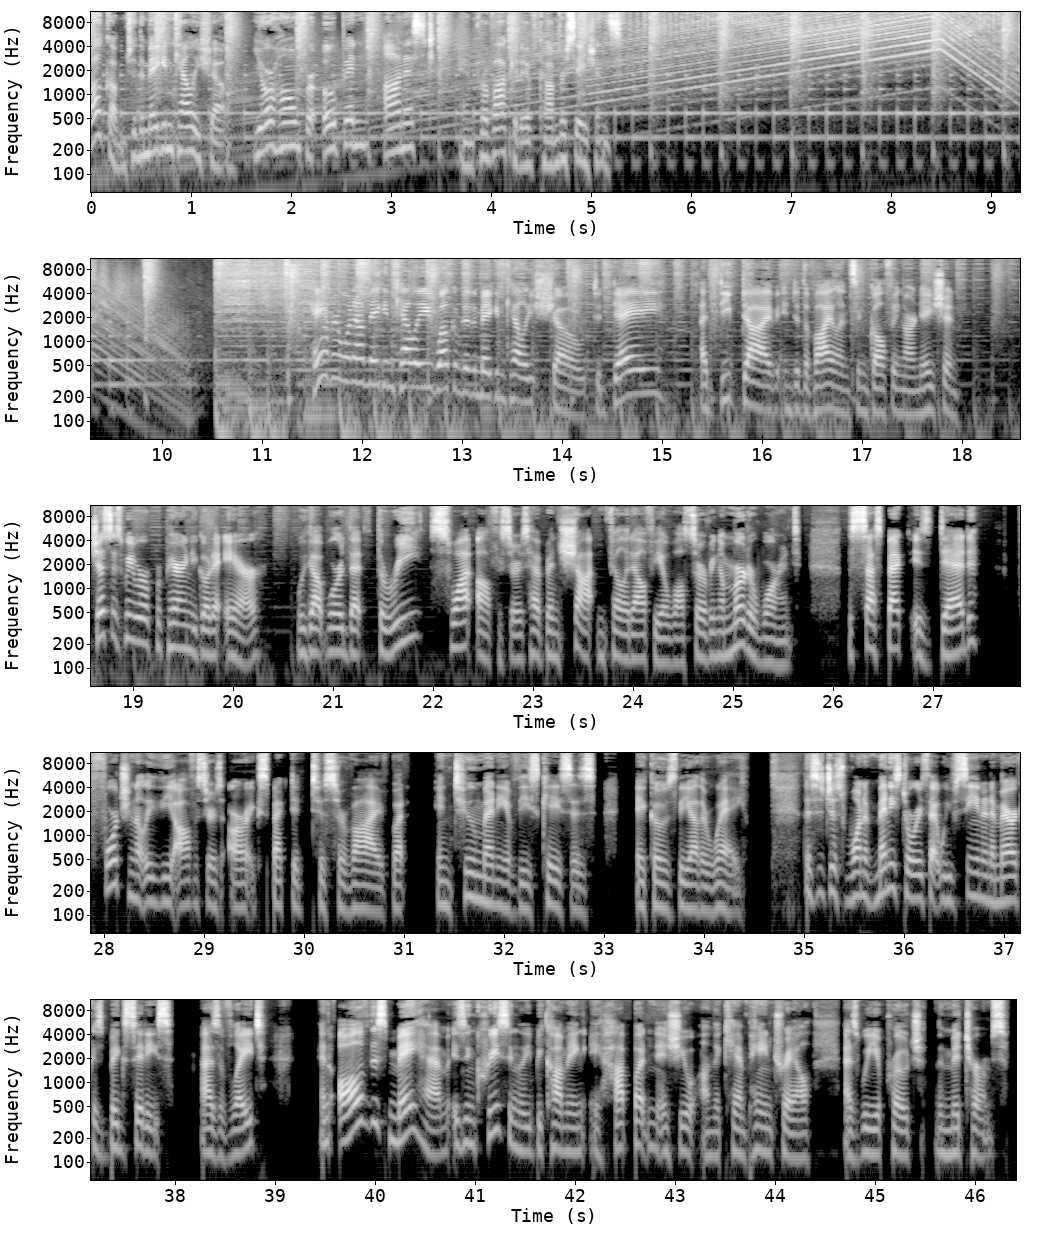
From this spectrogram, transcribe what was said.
Welcome to The Megyn Kelly Show, your home for open, honest, and provocative conversations. Hey everyone, I'm Megyn Kelly. Welcome to The Megyn Kelly Show. Today, a deep dive into the violence engulfing our nation. Just as we were preparing to go to air, we got word that three SWAT officers have been shot in Philadelphia while serving a murder warrant. The suspect is dead Fortunately, the officers are expected to survive, but in too many of these cases, it goes the other way. This is just one of many stories that we've seen in America's big cities as of late. And all of this mayhem is increasingly becoming a hot button issue on the campaign trail as we approach the midterms.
